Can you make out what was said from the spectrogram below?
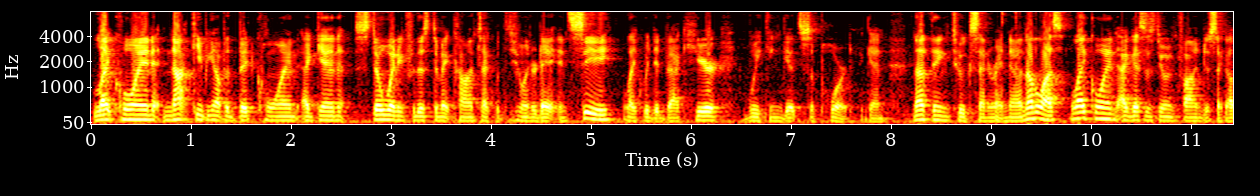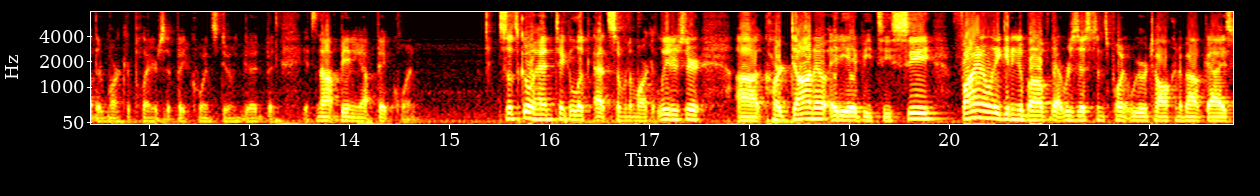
Litecoin not keeping up with Bitcoin. Again, still waiting for this to make contact with the 200 day and see, like we did back here, if we can get support. Again, nothing too exciting right now. Nonetheless, Litecoin, I guess, is doing fine, just like other market players. That Bitcoin's doing good, but it's not beating up Bitcoin. So let's go ahead and take a look at some of the market leaders here. Uh, Cardano, ADA BTC, finally getting above that resistance point we were talking about, guys,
